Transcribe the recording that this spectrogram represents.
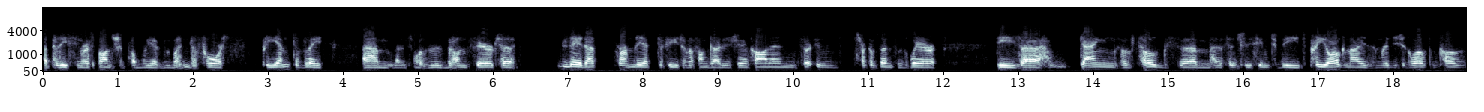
a policing response should probably have been into force preemptively. Um, and it's a little bit unfair to lay that firmly at the feet of An Garda Síochána in certain circumstances where these uh, gangs of thugs um, essentially seem to be pre-organised and ready to go out and cause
